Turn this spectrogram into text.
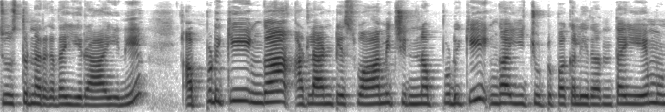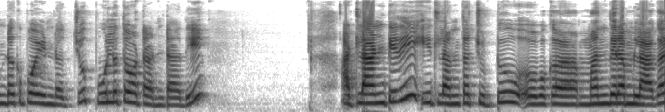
చూస్తున్నారు కదా ఈ రాయిని. అప్పటికి ఇంకా అట్లాంటి స్వామి చిన్నప్పటికి ఇంకా ఈ చుట్టుపక్కల ఇదంతా ఏం ఉండకపోయి ఉండొచ్చు. పూల తోట అంట అది. అట్లాంటిది ఇట్లంతా చుట్టూ ఒక మందిరం లాగా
